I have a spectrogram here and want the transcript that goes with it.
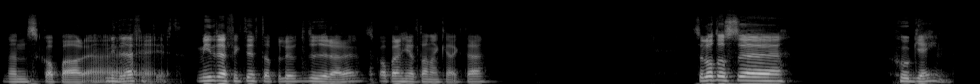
men skapar eh, Mindre effektivt. mindre effektivt, absolut dyrare, skapar en helt annan karaktär. Så låt oss eh, hugga in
